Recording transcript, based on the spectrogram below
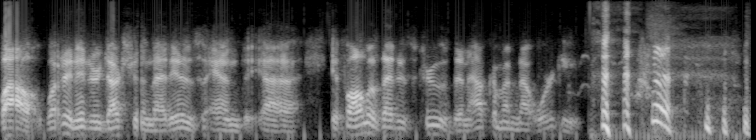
Wow, what an introduction that is. And uh, if all of that is true, then how come I'm not working?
